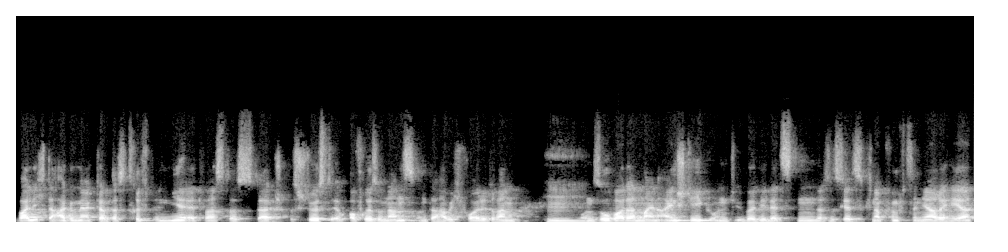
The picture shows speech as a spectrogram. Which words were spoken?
weil ich da gemerkt habe, das trifft in mir etwas, das, das stößt auf Resonanz und da habe ich Freude dran. Hm. Und so war dann mein Einstieg und über die letzten, das ist jetzt knapp 15 Jahre her,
